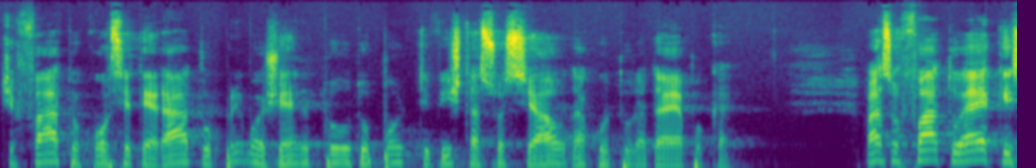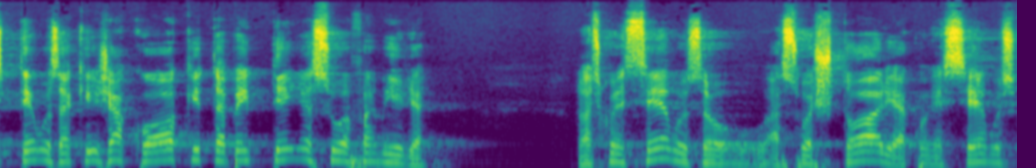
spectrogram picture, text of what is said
de fato considerado o primogênito do ponto de vista social na cultura da época. Mas o fato é que temos aqui Jacó, que também tem a sua família. Nós conhecemos a sua história, conhecemos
